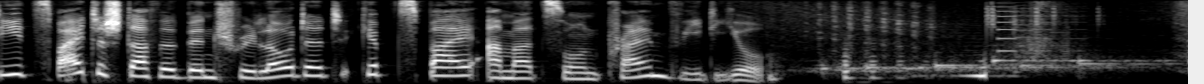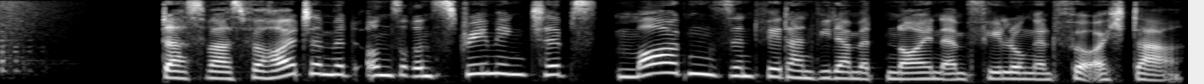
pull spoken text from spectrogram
Die zweite Staffel Binge Reloaded gibt's bei Amazon Prime Video. Das war's für heute mit unseren Streaming-Tipps. Morgen sind wir dann wieder mit neuen Empfehlungen für euch da.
